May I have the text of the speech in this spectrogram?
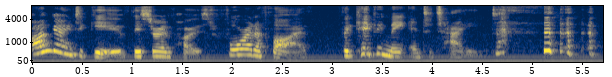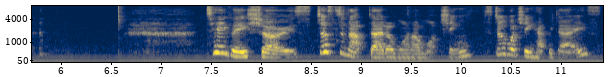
I'm going to give the Australian Post four out of five for keeping me entertained. TV shows, just an update on what I'm watching. Still watching Happy Days,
